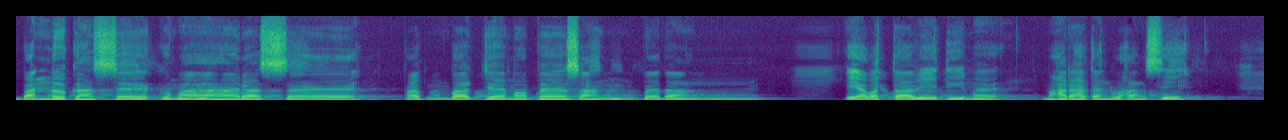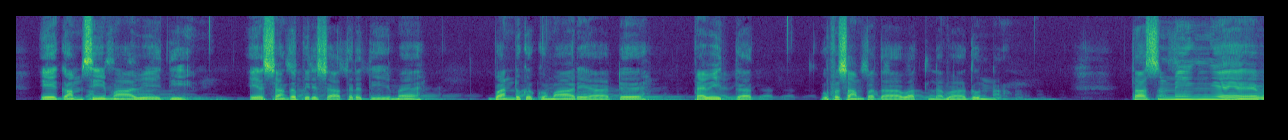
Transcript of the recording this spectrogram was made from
බණ්ඩුකස්ස කුමාරස්ස පබ්බජ්ජ මුපසංපදං ඒ අවස්ථාවේදීම මහරහතන් වහන්සේ ඒ ගම් සීමාවේදී ඒ සංඝ පිරිස අතරදීම බණ්ඩුක කුමාරයාට පැවිද්දත් උපසම්පදාවත් ලබා දුන්නා. තස්මින් ඒව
